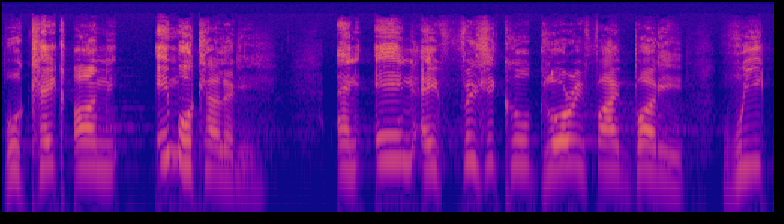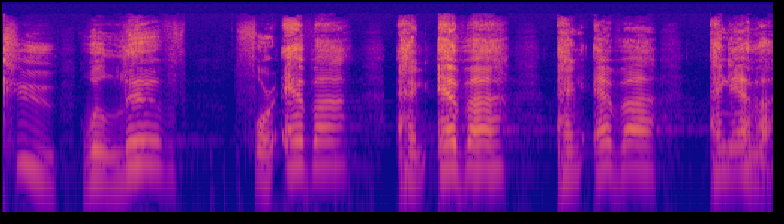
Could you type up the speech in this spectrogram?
will take on immortality. And in a physical, glorified body, we too will live forever and ever and ever and ever.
